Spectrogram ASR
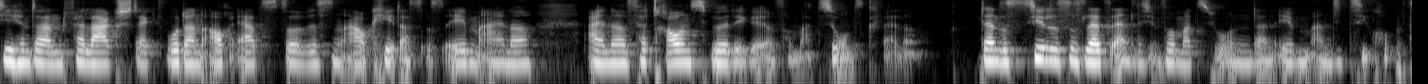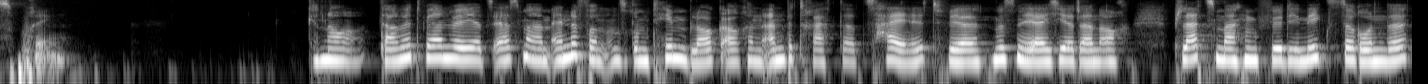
die hinter einem Verlag steckt, wo dann auch Ärzte wissen, ah, okay, das ist eben eine, eine vertrauenswürdige Informationsquelle. Denn das Ziel ist es letztendlich, Informationen dann eben an die Zielgruppe zu bringen. Genau, damit wären wir jetzt erstmal am Ende von unserem Themenblock, auch in Anbetracht der Zeit. Wir müssen ja hier dann auch Platz machen für die nächste Runde.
